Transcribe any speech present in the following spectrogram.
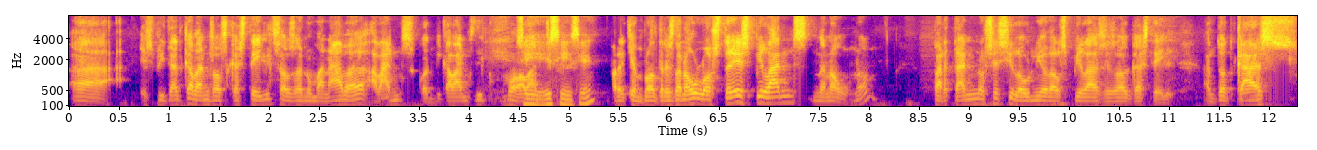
eh, és veritat que abans els castells se'ls anomenava, abans, quan dic abans, dic molt Sí, abans, sí, sí. per exemple, el 3 de 9, los tres pilans de 9, no? Per tant, no sé si la unió dels pilars és el castell. En tot cas,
